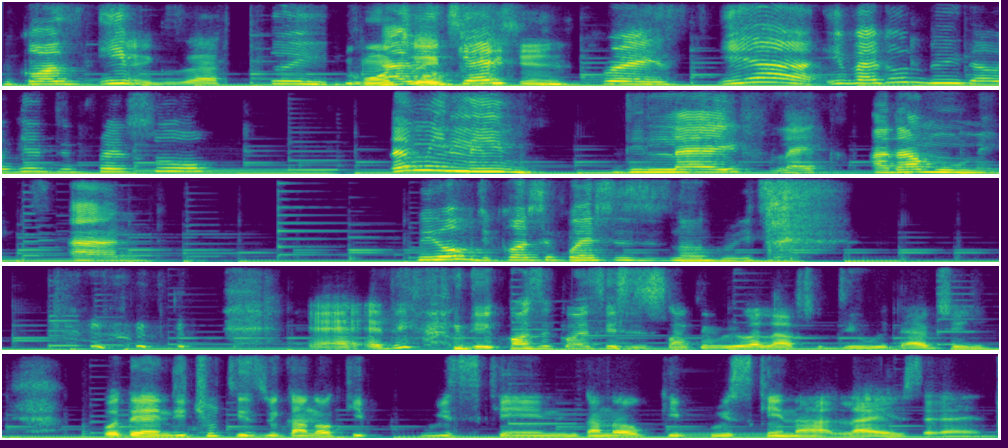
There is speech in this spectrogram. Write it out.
Because if Exactly. Do it You want i to will get depressed. Yeah if i don't do it i'll get depressed. So let me live the life like at that moment. And we hope the consequences is not great I I think the consequences is something we all have to deal with actually. But then the truth is, we cannot keep risking. We cannot keep risking our lives, and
